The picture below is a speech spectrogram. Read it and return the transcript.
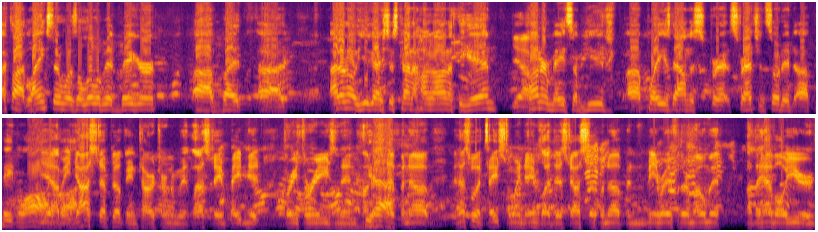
I thought Langston was a little bit bigger, uh, but uh, I don't know. You guys just kind of hung on at the end. Yeah. Hunter made some huge uh, plays down the stre- stretch, and so did uh, Peyton Law. Yeah, I mean, guys stepped up the entire tournament. Last game, Peyton hit three threes, and then Hunter Yeah. stepping up. And that's what it takes to win games like this. Guys stepping up and being ready for their moment, like they have all year.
